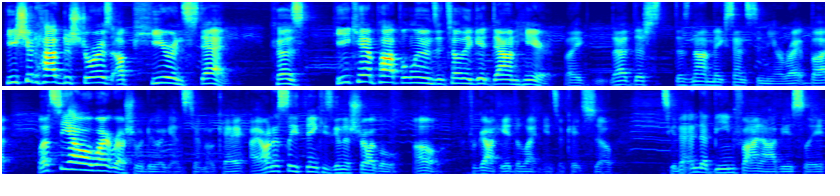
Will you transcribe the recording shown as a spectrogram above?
he should have destroyers up here instead. Because he can't pop balloons until they get down here. Like, that just does not make sense to me, alright? But let's see how a White Rush will do against him, okay? I honestly think he's going to struggle. Oh, I forgot he had the lightnings. Okay, so he's going to end up being fine, obviously.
